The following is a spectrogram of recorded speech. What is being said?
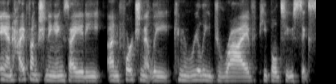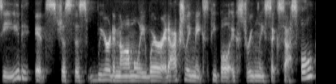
and high functioning anxiety unfortunately can really drive people to succeed. It's just this weird anomaly where it actually makes people extremely successful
